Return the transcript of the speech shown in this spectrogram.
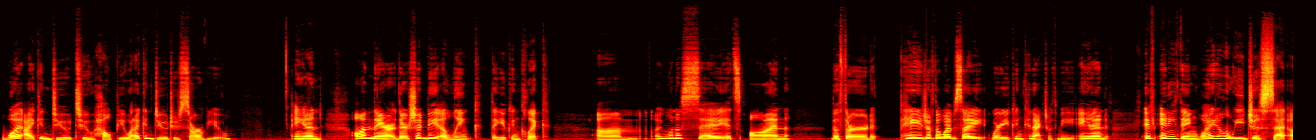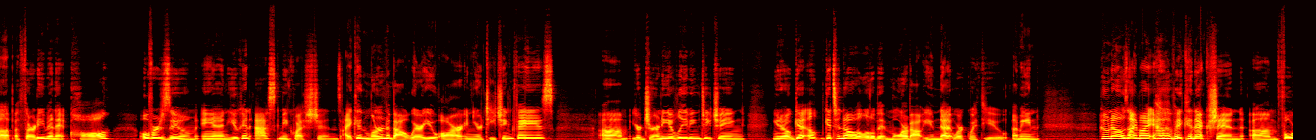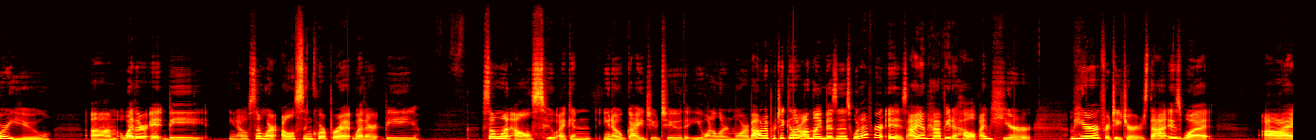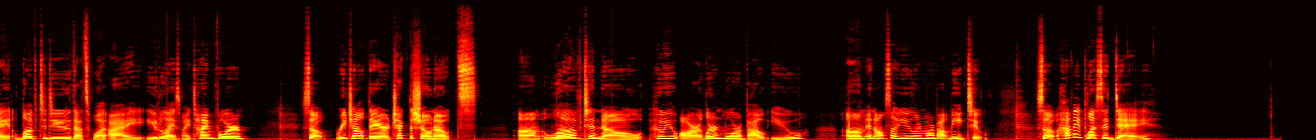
what I can do to help you, what I can do to serve you. And on there, there should be a link that you can click. Um, I want to say it's on the third page of the website where you can connect with me. And if anything, why don't we just set up a 30 minute call over Zoom and you can ask me questions. I can learn about where you are in your teaching phase, um, your journey of leaving teaching. You know, get get to know a little bit more about you, network with you. I mean, who knows? I might have a connection um, for you, um, whether it be you know somewhere else in corporate, whether it be someone else who I can, you know, guide you to that you want to learn more about a particular online business, whatever it is, I am happy to help. I'm here. I'm here for teachers. That is what I love to do. That's what I utilize my time for. So reach out there, check the show notes. Um, love to know who you are, learn more about you, um, and also you learn more about me too. So have a blessed day.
